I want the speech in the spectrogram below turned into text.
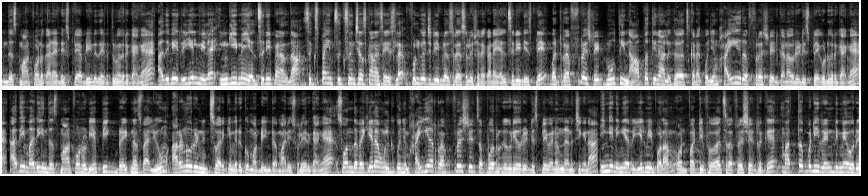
இந்த ஸ்மார்ட் ஃபோனுக்கான டிஸ்பிளே அப்படின்றது எடுத்து வந்திருக்காங்க. அதுவே ரியல்மியில் இங்கேயுமே எல்சிடி பேனல் தான் சிக்ஸ் பாயிண்ட் சிக்ஸ் இன்ச்சஸ்க்கான சைஸில் ஃபுல் ஹெச்டி ப்ளஸ் ரெசல்யூஷனுக்கான LCD display but refresh rate நூற்றி நாற்பத்தி நாலு ஹர்ட்ஸ்க்கான கொஞ்சம் ஹை ரெஃப்ரெஷ் ரேட்கான ஒரு டிஸ்பிளே கொடுத்துருக்காங்க. அதே மாதிரி இந்த ஸ்மார்ட் ஃபோனுடைய பீக் பிரைட்னஸ் வேல்யூவும் அறநூறு நிட்ஸ் வரைக்கும் இருக்கும் அப்படின்ற மாதிரி சொல்லியிருக்காங்க. ஸோ அந்த வகையில் உங்களுக்கு கொஞ்சம் ஹையர் ரெஃப்ரெஷ் ரேட் சப்போர்ட் இருக்கக்கூடிய ஒரு டிஸ்பிளே வேணும்னு நினச்சிங்கன்னா இங்கே நீங்கள் ரியல்மி போகலாம் one forty fours refresh rate இருக்குது மற்றபடி ரெண்டுமே ஒரு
